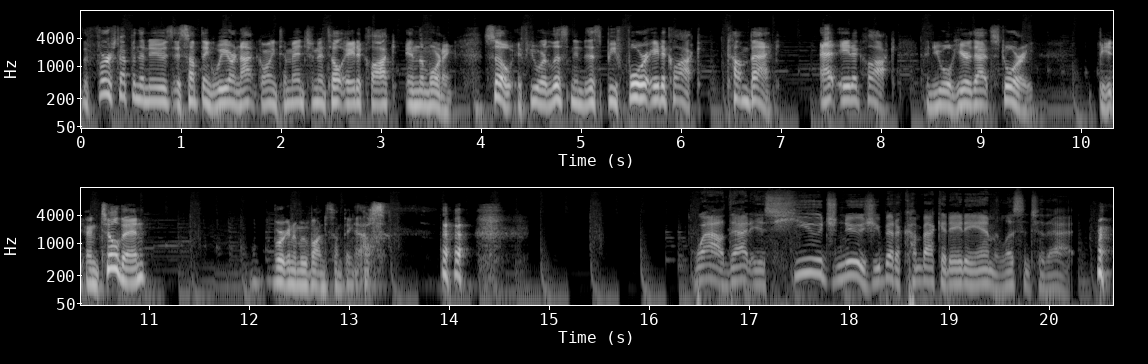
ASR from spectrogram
the first up in the news is something we are not going to mention until 8 o'clock in the morning. So if you are listening to this before 8 o'clock, come back at 8 o'clock and you will hear that story. Be- until then, we're going to move on to something else. wow, that is huge news. You better come back at 8 a.m. and listen to that.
